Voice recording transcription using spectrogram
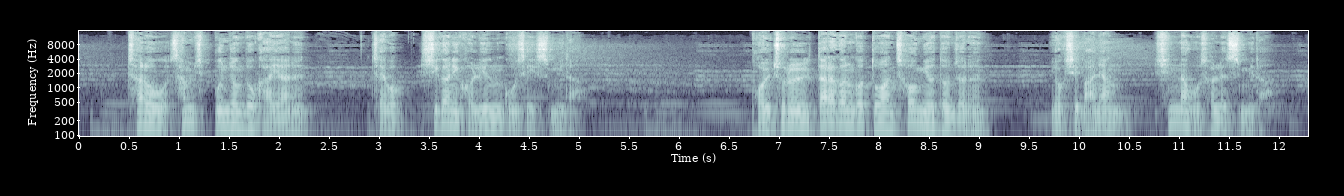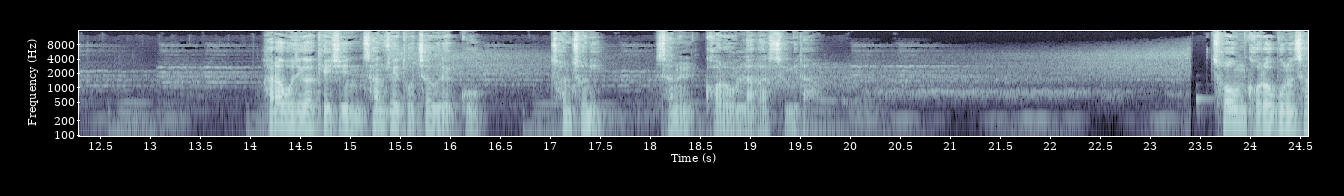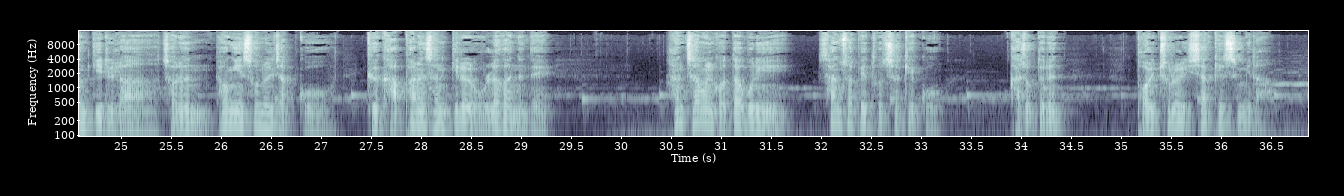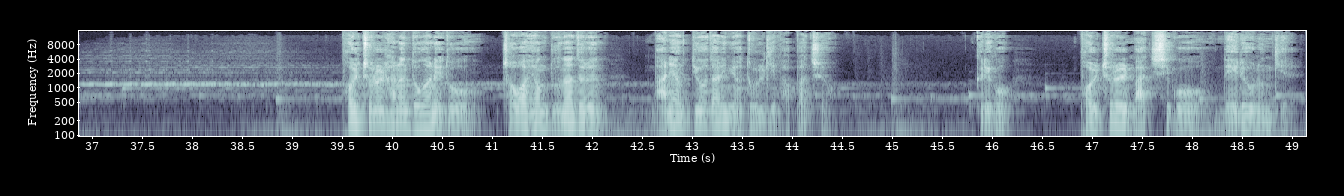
차로 30분 정도 가야 하는 제법 시간이 걸리는 곳에 있습니다. 벌초를 따라가는 것 또한 처음이었던 저는 역시 마냥 신나고 설렜습니다. 할아버지가 계신 산수에 도착을 했고 천천히 산을 걸어 올라갔습니다. 처음 걸어보는 산길이라 저는 형이 손을 잡고 그 가파른 산길을 올라갔는데 한참을 걷다 보니 산수 앞에 도착했고 가족들은 벌초를 시작했습니다. 벌초를 하는 동안에도 저와 형 누나들은 마냥 뛰어다니며 놀기 바빴죠. 그리고 벌초를 마치고 내려오는 길,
